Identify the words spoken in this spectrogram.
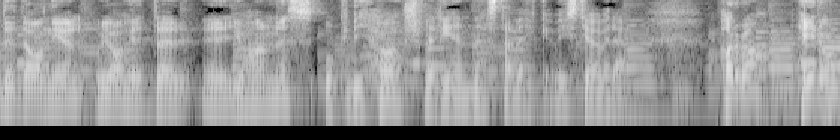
det är Daniel och jag heter eh, Johannes. Och vi hörs väl igen nästa vecka. Visst gör vi det. Ha det bra, hej då!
